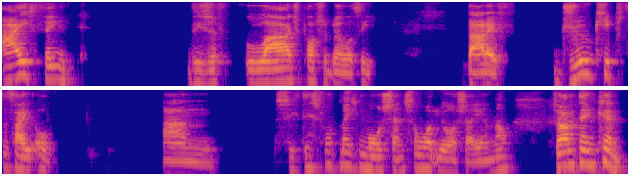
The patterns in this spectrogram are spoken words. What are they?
I think there's a large possibility that if Drew keeps the title, and see, this would make more sense for what you're saying, though. So I'm thinking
